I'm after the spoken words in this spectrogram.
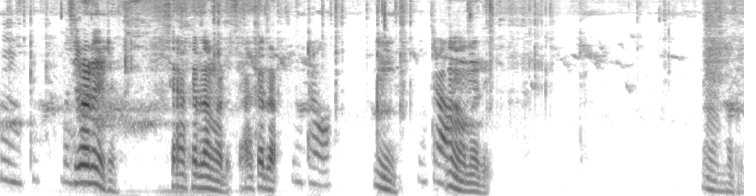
ഉം. ഇച്ചിരി ഇടും ശാക്കെല്ലാം കൂടെ ശാക്കെല്ലാം ഇത്രോ? ഉം. ഇത്രോ? ആ മതി ആ മതി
